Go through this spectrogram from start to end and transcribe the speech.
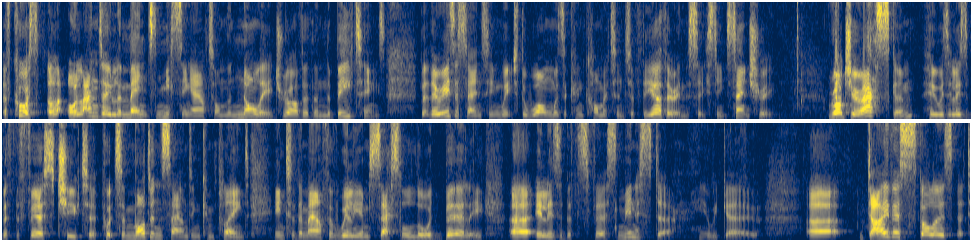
Of course, Orlando laments missing out on the knowledge rather than the beatings, but there is a sense in which the one was a concomitant of the other in the 16th century. Roger Ascham, who was Elizabeth I's tutor, puts a modern-sounding complaint into the mouth of William Cecil Lord Burleigh, uh, Elizabeth's first minister. Here we go. Uh, divers scholars at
